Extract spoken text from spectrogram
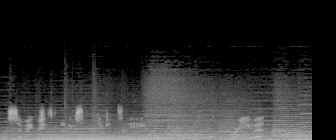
I'm assuming she's to do something you can see. Where are you at?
